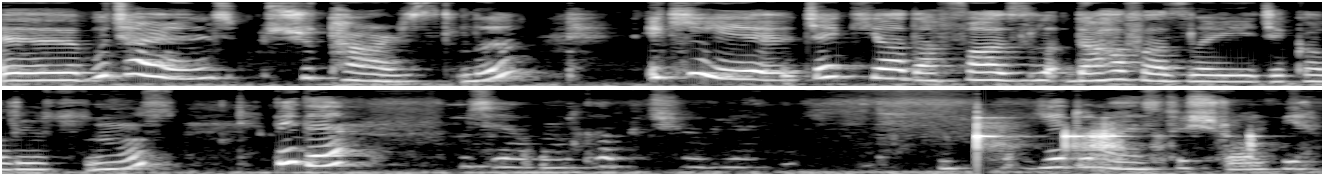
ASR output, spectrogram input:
Ee, bu challenge şu tarzlı. İki yiyecek ya da fazla daha fazla yiyecek alıyorsunuz. Bir de bir şey onu kapatıyor bir yer. Yediniz tuş rol bir.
